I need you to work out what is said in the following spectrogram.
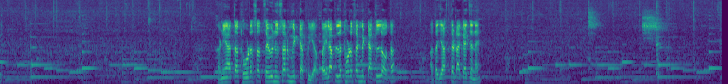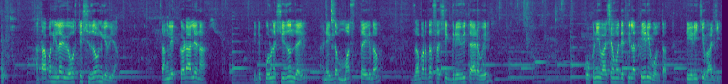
आणि आता थोडासा चवीनुसार मीठ टाकूया. पहिला आपल्याला थोडासा मीठ टाकलेला होता. आता जास्त टाकायचं नाही. आता आपण हिला व्यवस्थित शिजवून घेऊया. चांगले कड आले ना की ती पूर्ण शिजून जाईल आणि एकदम मस्त एकदम जबरदस्त अशी ग्रेव्ही तयार होईल. कोकणी भाषेमध्ये तिला तेरी बोलतात. तेरीची भाजी.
